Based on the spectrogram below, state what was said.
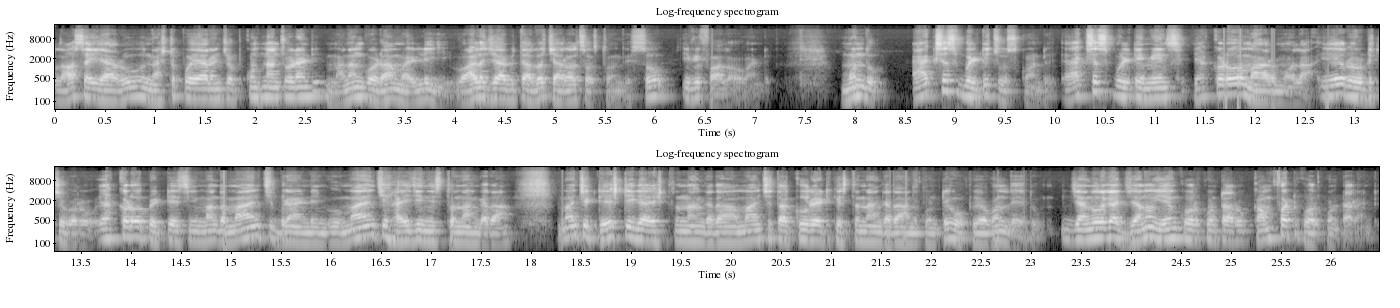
లాస్ అయ్యారు నష్టపోయారని చెప్పుకుంటున్నాను చూడండి. మనం కూడా మళ్ళీ వాళ్ళ జాబితాలో చేరాల్సి వస్తుంది. సో ఇవి ఫాలో అవ్వండి. ముందు యాక్సెసిబిలిటీ చూసుకోండి. యాక్సెసిబిలిటీ మీన్స్ ఎక్కడో మారుమూల ఏ రోడ్డు చివరు ఎక్కడో పెట్టేసి మన మంచి బ్రాండింగ్ మంచి హైజీన్ ఇస్తున్నాం కదా మంచి టేస్టీగా ఇస్తున్నాం కదా మంచి తక్కువ రేటుకి ఇస్తున్నాం కదా అనుకుంటే ఉపయోగం లేదు. జనరల్గా జనం ఏం కోరుకుంటారు? కంఫర్ట్ కోరుకుంటారండి.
